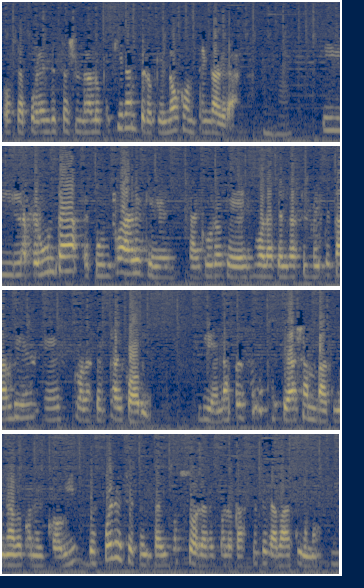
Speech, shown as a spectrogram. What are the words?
o sea, pueden desayunar lo que quieran, pero que no contenga grasa. Y la pregunta puntual, que calculo que vos la tendrás en mente también, es con respecto al COVID. Bien, las personas que se hayan vacunado con el COVID, después de 72 horas de colocación de la vacuna y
